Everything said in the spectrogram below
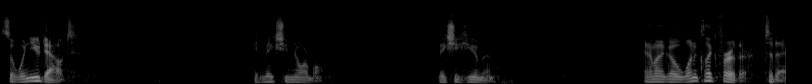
So when you doubt, it makes you normal, makes you human. And I'm going to go one click further today.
